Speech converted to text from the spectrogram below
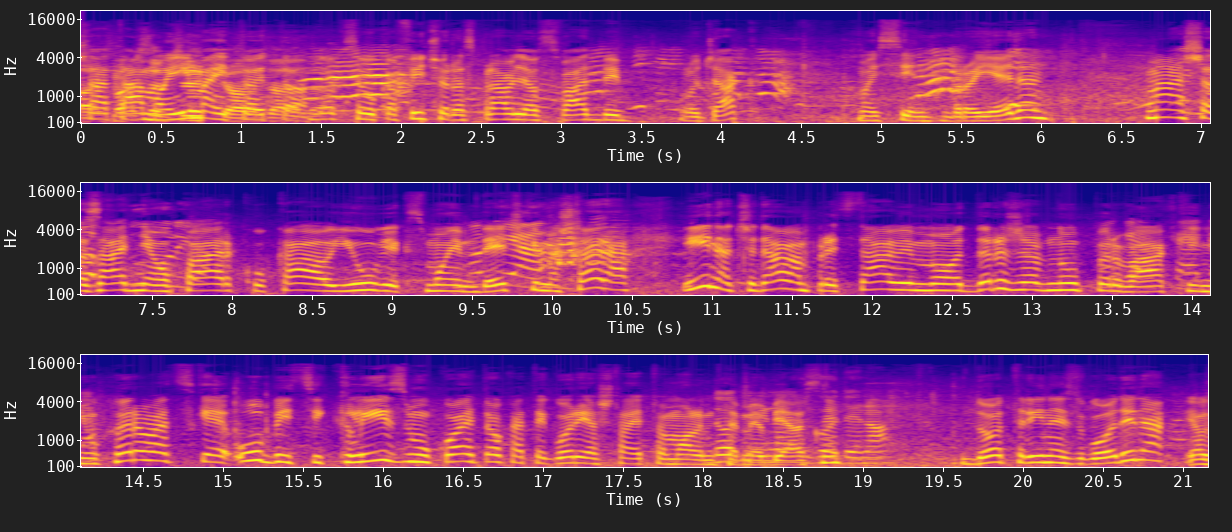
šta tamo ima i to je da. to. Dok se u kafiću raspravlja o svadbi, luđak, moj sin broj jedan. Maša zadnja u parku kao i uvijek s mojim dečkima. Šta ra? Inače da vam predstavimo državnu prvakinju Hrvatske u biciklizmu. Koja je to kategorija? Šta je to? Molim te mi objasni. godina. Do 13 godina. Jel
